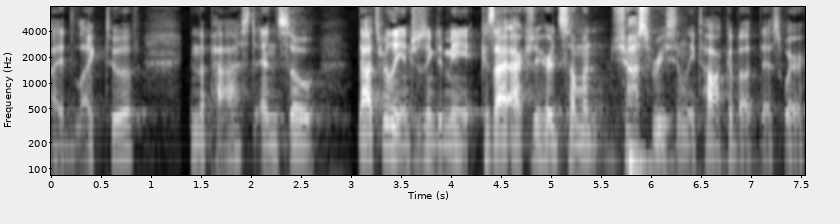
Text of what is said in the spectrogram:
I'd like to have in the past, and so that's really interesting to me because I actually heard someone just recently talk about this where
